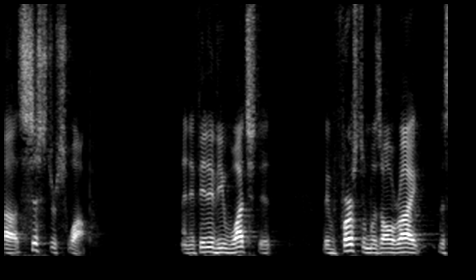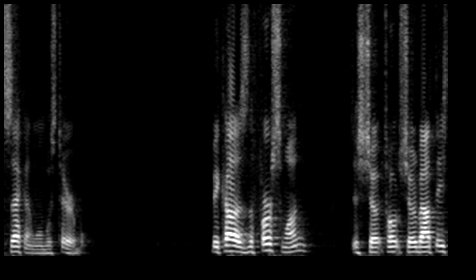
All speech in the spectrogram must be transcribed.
uh, Sister Swap. And if any of you watched it, the first one was all right, the second one was terrible. Because the first one just showed, showed about these,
